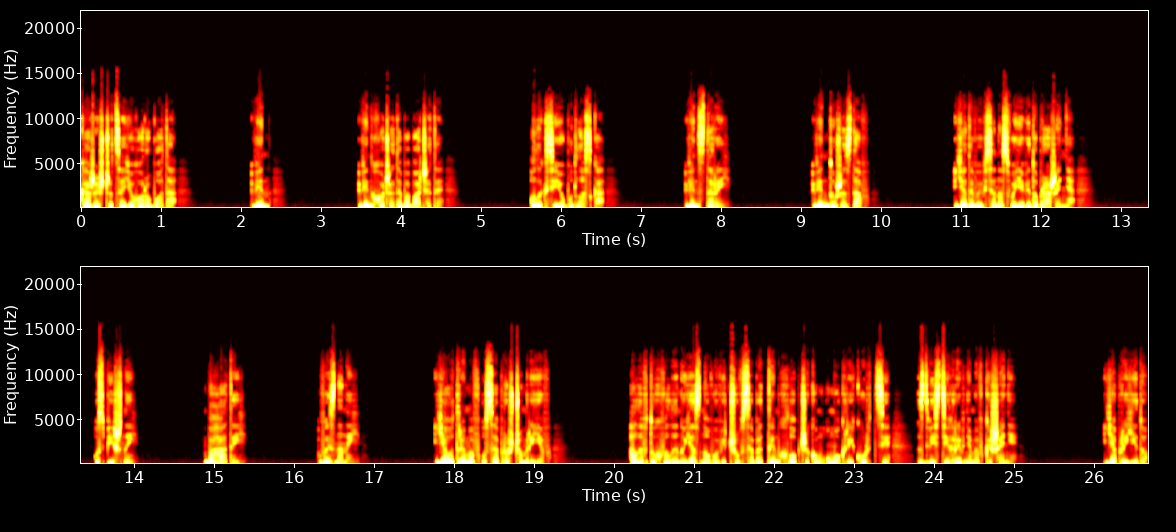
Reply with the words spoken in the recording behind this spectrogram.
Каже, що це його робота. Він. Він хоче тебе бачити. Олексію, будь ласка, він старий. Він дуже здав. Я дивився на своє відображення. Успішний, багатий, визнаний. Я отримав усе, про що мріяв. Але в ту хвилину я знову відчув себе тим хлопчиком у мокрій куртці з 200 гривнями в кишені. Я приїду,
